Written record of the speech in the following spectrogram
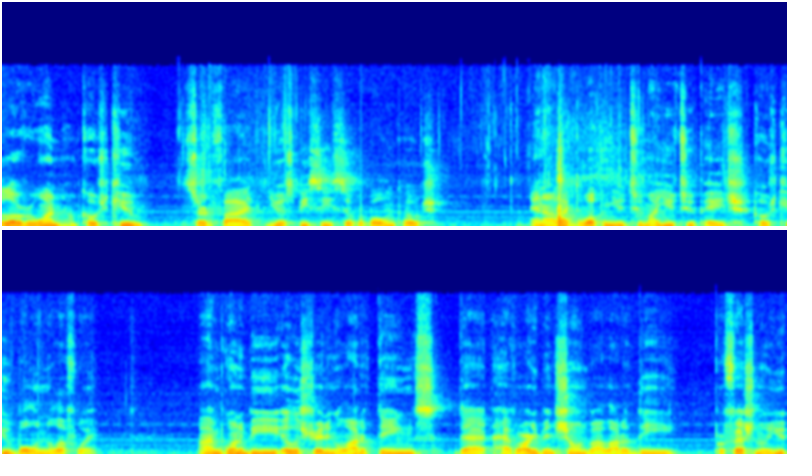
Hello everyone, I'm Coach Q, certified USBC Silver Bowling Coach, and I'd like to welcome you to my YouTube page, Coach Q Bowling the Left Way. I'm going to be illustrating a lot of things that have already been shown by a lot of the professional U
